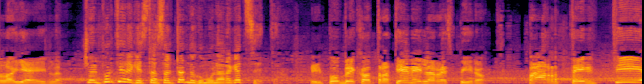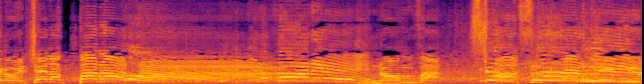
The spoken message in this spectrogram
lo Yale. C'è il portiere che sta saltando come una ragazzetta. Il pubblico trattiene il respiro. Parte il tiro e c'è la parata! Oh! Non va! Scott Sterling!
